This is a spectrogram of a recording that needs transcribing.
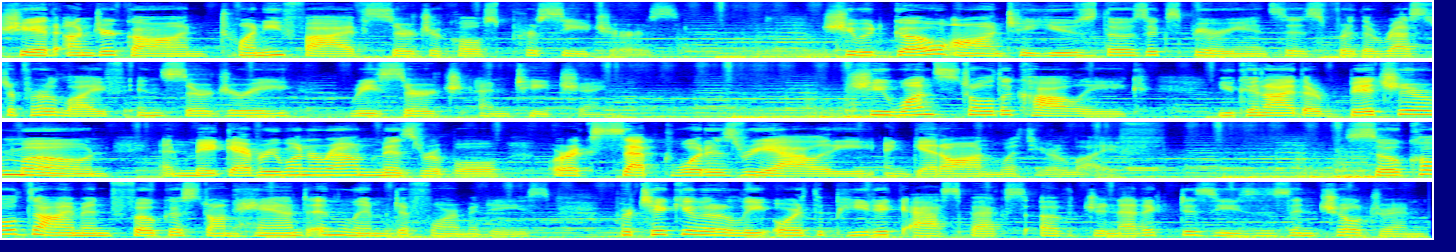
she had undergone 25 surgical procedures. She would go on to use those experiences for the rest of her life in surgery, research, and teaching. She once told a colleague, You can either bitch or moan and make everyone around miserable, or accept what is reality and get on with your life. Sokol Diamond focused on hand and limb deformities, particularly orthopedic aspects of genetic diseases in children,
